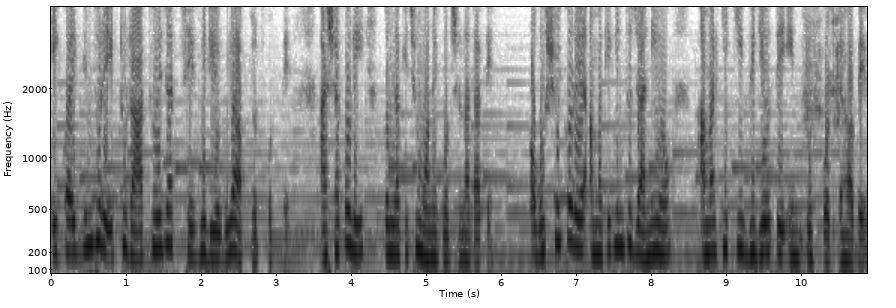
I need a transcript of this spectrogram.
এই কয়েকদিন ধরে একটু রাত হয়ে যাচ্ছে ভিডিওগুলো আপলোড করতে। আশা করি তোমরা কিছু মনে করছ না তাতে। অবশ্যই করে আমাকে কিন্তু জানিও আমার কি কি ভিডিওতে ইমপ্রুভ করতে হবে।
